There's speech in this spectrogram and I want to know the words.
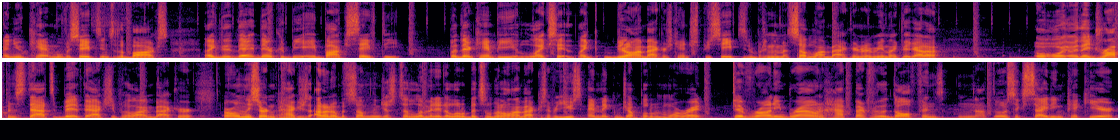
and you can't move a safety into the box. Like there, there could be a box safety, but there can't be like say like linebackers can't just be safeties and putting them at sub linebacker. You know what I mean? Like they gotta. Or, or, they drop in stats a bit if they actually put a linebacker or only certain packages. I don't know, but something just to limit it a little bit so middle linebackers have a use and make them jump a little bit more, right? You have Ronnie Brown, halfback for the Dolphins. Not the most exciting pick here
